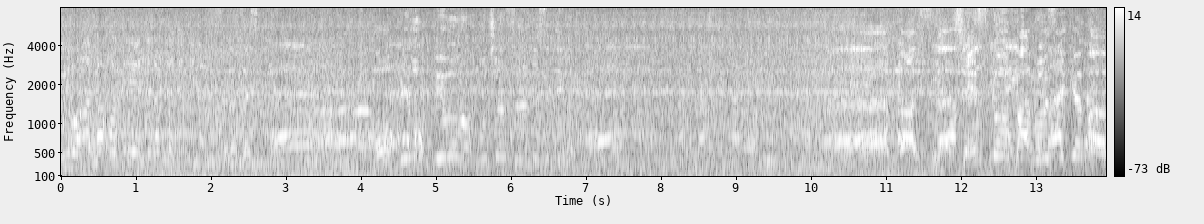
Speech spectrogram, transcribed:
Пиво, а там от 70 динара. 70 динара. Ovo pivo, pivo učio 70 dinara. Pa česko, pa muzika, pa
